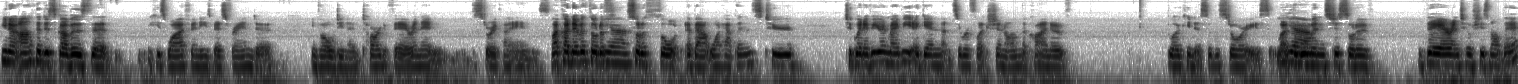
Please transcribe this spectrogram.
you know Arthur discovers that his wife and his best friend are involved in a torrid affair, and then the story kind of ends. Like I never thought of Yeah. sort of thought about what happens to to Guinevere, and maybe again that's a reflection on the kind of blokiness of the stories. Like the woman's just sort of there until she's not there.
